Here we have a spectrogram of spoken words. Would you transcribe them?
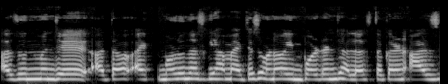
अजून म्हणजे आता म्हणूनच की हा मॅचेस होणं इम्पॉर्टंट झालं असतं कारण आज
